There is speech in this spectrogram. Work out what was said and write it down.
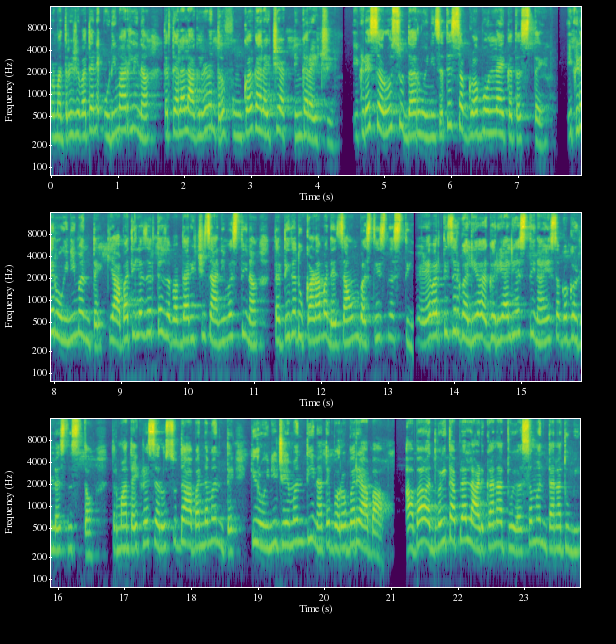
पण मात्र जेव्हा त्याने उडी मारली ना तर त्याला लागल्यानंतर फुंकर घालायची ॲक्टिंग करायची. इकडे सरोजसुद्धा रोहिणीचं ते सगळं बोलणं ऐकत असते. इकडे रोहिणी म्हणते की आबा तिला जर त्या जबाबदारीची जाणीव असती ना तर ती त्या दुकानामध्ये जाऊन बसलीच नसती. वेळेवरती जर घरी घरी आली असती ना हे सगळं घडलंच नसतं. तर मग आता इकडे सरोजसुद्धा आबांना म्हणते की रोहिणी जे म्हणती ना ते बरोबर आहे आबा. आबा अद्वैत आपला लाडका नातू आहे असं म्हणता ना तुम्ही.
